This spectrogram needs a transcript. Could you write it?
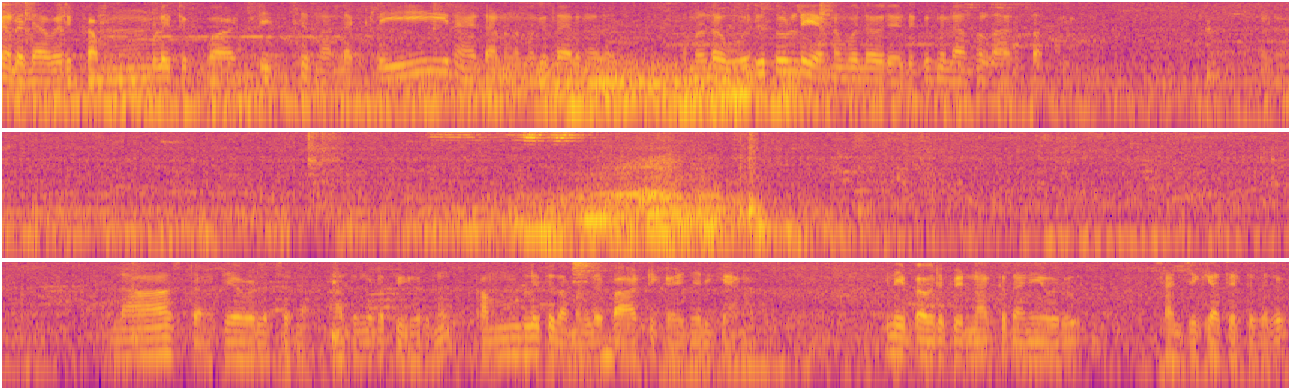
കണ്ടില്ല അവർ കംപ്ലീറ്റ് പഠിച്ച് നല്ല ക്ലീൻ ആയിട്ടാണ് നമുക്ക് തരുന്നത്. നമ്മളുടെ ഒരു തുള്ളി എണ്ണ പോലും അവർ എടുക്കുന്നില്ല എന്നുള്ളതാണ് സത്യം. ലാസ്റ്റ് ആട്ടിയ വെളിച്ചെണ്ണ അതും കൂടെ തീർന്നു. കംപ്ലീറ്റ് നമ്മളുടെ പാട്ടി കഴിഞ്ഞിരിക്കുകയാണ്. ഇനിയിപ്പോൾ അവർ പിണ്ണാക്ക് തനിയെ ഒരു സഞ്ചിക്കകത്തിട്ട് തരും.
